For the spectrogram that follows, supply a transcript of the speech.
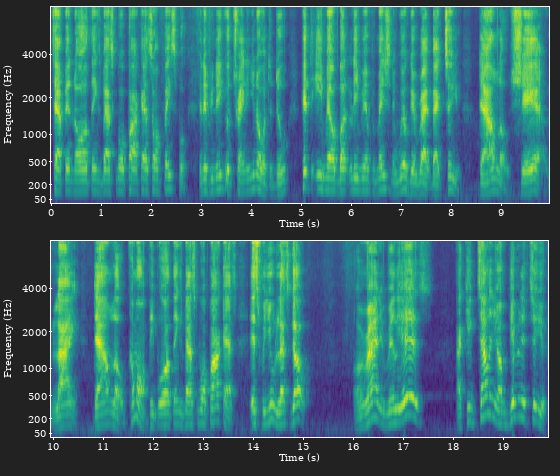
Tap into All Things Basketball Podcast on Facebook. And if you need good training, you know what to do. Hit the email button, leave your information, and we'll get right back to you. Download, share, like, download. Come on, people. All Things Basketball Podcast. It's for you. Let's go. All right, it really is. I keep telling you, I'm giving it to you.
